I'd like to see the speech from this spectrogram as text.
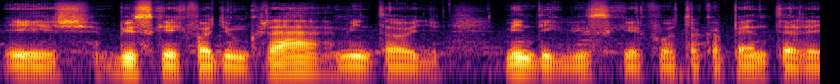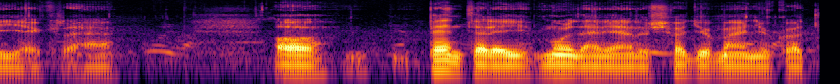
és büszkék vagyunk rá, mint ahogy mindig büszkék voltak a penteleiek rá. A pentelei Molnár János hagyományokat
